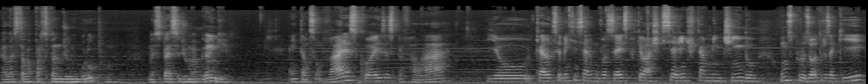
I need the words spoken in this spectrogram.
ela estava participando de um grupo, uma espécie de uma gangue. Então, são várias coisas pra falar e eu quero ser bem sincero com vocês porque eu acho que se a gente ficar mentindo uns pros outros aqui,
